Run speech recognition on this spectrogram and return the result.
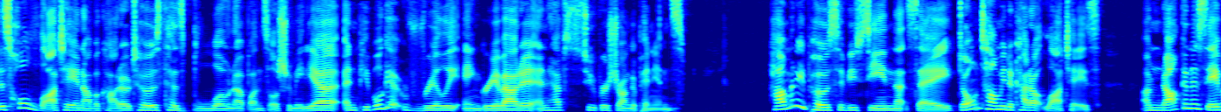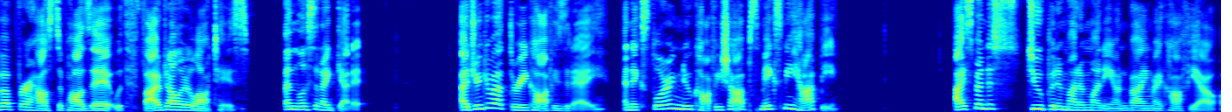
this whole latte and avocado toast has blown up on social media, and people get really angry about it and have super strong opinions. How many posts have you seen that say, Don't tell me to cut out lattes? I'm not going to save up for a house deposit with $5 lattes. And listen, I get it. I drink about three coffees a day, and exploring new coffee shops makes me happy. I spend a stupid amount of money on buying my coffee out,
